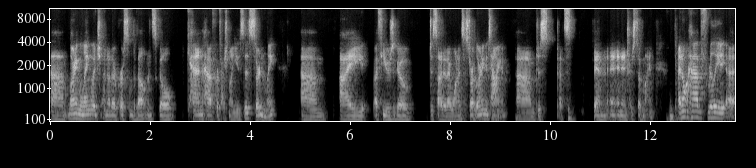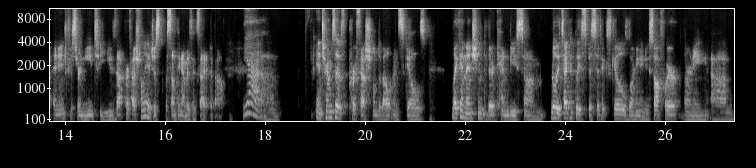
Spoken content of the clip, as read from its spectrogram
Um, learning language, another personal development skill, can have professional uses. Certainly, um, I a few years ago decided I wanted to start learning Italian. Um, just that's been an interest of mine. I don't have really a, an interest or need to use that professionally. It just was something I was excited about. Yeah. Um, in terms of professional development skills, like I mentioned, there can be some really technically specific skills, learning a new software, learning um,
